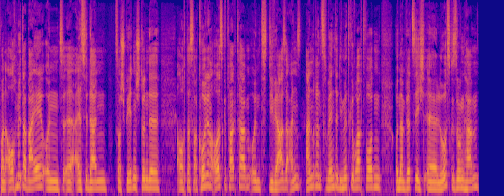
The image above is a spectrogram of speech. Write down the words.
waren auch mit dabei. Und äh, als wir dann zur späten Stunde auch das Akkordeon ausgepackt haben und diverse an andere Instrumente, die mitgebracht wurden und dann plötzlich plötzlich äh, losgesungen haben,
